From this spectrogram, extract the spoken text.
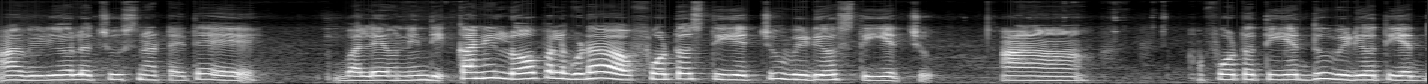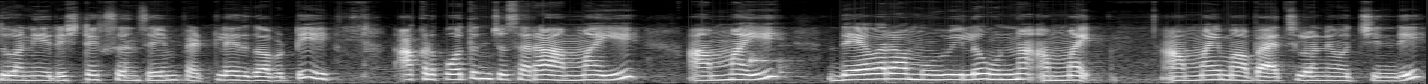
ఆ, వీడియోలో చూసినట్టయితే భలే ఉన్నింది. కానీ లోపల కూడా ఫొటోస్ తీయచ్చు వీడియోస్ తీయచ్చు. ఫోటో తీయద్దు వీడియో తీయద్దు అని రిస్ట్రిక్షన్స్ ఏం పెట్టలేదు కాబట్టి అక్కడ పోతుంది చూసారా ఆ అమ్మాయి. ఆ అమ్మాయి దేవరా మూవీలో ఉన్న అమ్మాయి. ఆ అమ్మాయి మా బ్యాచ్లోనే వచ్చింది.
